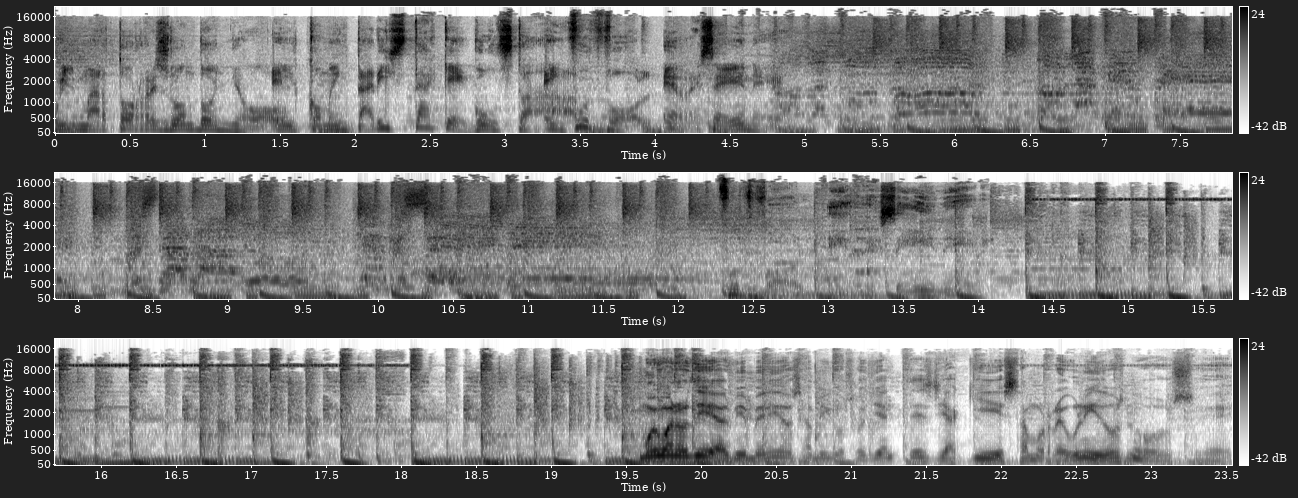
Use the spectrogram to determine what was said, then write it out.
Wilmar Torres Londoño, el comentarista que gusta en fútbol RCN. Fútbol RCN. Muy buenos días, bienvenidos amigos oyentes. Y aquí estamos reunidos los eh,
